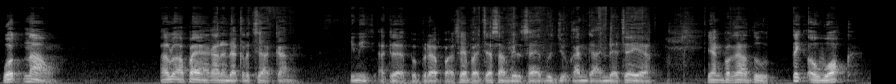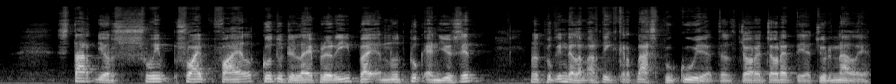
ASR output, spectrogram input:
What now? Lalu apa yang akan anda kerjakan? Ini ada beberapa. Saya baca sambil saya tunjukkan ke anda aja ya. Yang pertama, take a walk. Start your swipe, swipe file, go to the library, buy a notebook and use it Notebook ini dalam arti kertas buku ya, coret-coret ya, jurnal ya.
